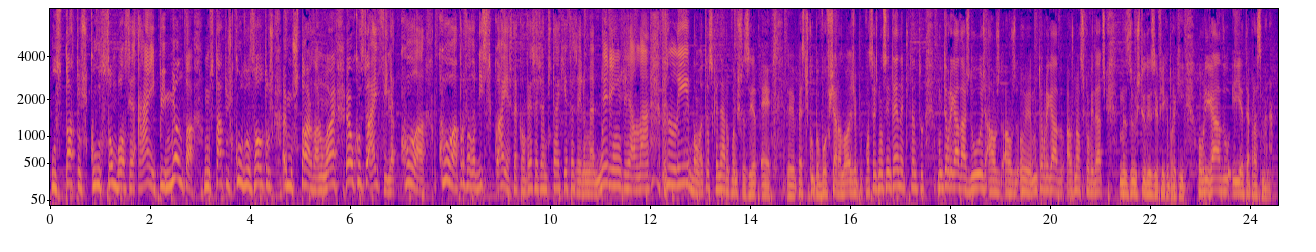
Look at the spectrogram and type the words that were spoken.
O status quo são vocês. Ai, pimenta no status quo dos outros é mostarda, não é? É o que... Ai, filha, coa, coa, por favor, disse... Ai, esta conversa já me está aqui a fazer uma berinjela. Bom, então se calhar o que vamos fazer é, eh, peço desculpa, vou fechar a loja porque vocês não se entendem, portanto, muito obrigado às duas, aos, aos, eh, muito obrigado aos nossos convidados, mas o Estúdio fica por aqui. Obrigado e até para a semana.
